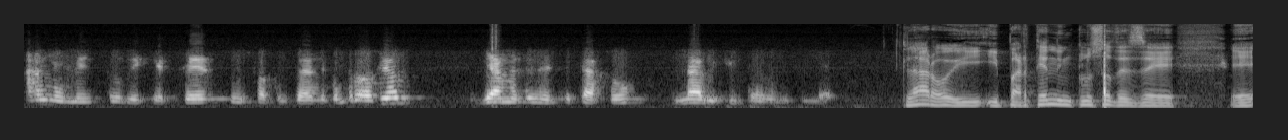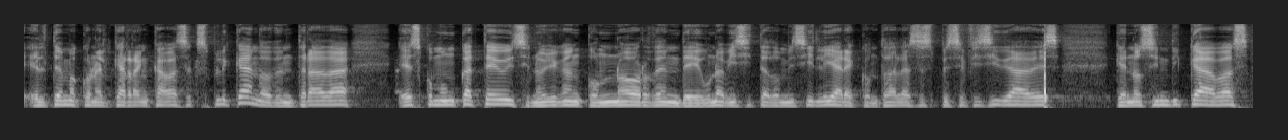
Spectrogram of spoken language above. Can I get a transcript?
al momento de ejercer sus facultades de comprobación, llámese en este caso la visita domiciliaria. Claro, y, partiendo incluso desde eh, el tema con el que arrancabas explicando, de entrada es como un cateo y si no llegan con una orden de una visita domiciliaria con todas las especificidades que nos indicabas,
